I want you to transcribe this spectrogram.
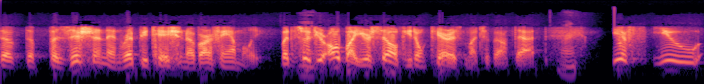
the, the position and reputation of our family. But so right. if you're all by yourself, you don't care as much about that. Right. If you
